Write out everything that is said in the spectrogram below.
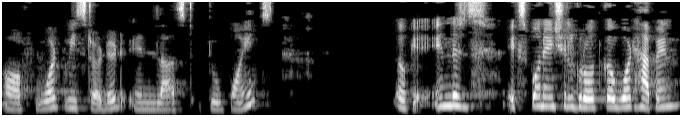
of what we studied in last two points. Okay, in this exponential growth curve, what happened?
